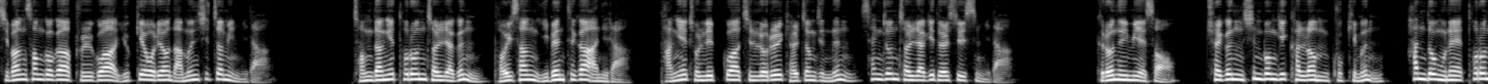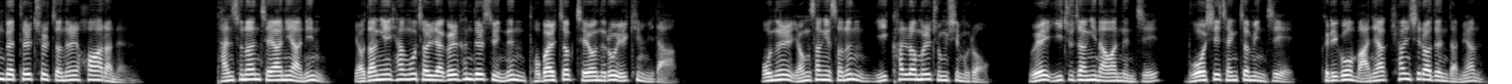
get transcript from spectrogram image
지방선거가 불과 6개월여 남은 시점입니다. 정당의 토론 전략은 더 이상 이벤트가 아니라 당의 존립과 진로를 결정짓는 생존 전략이 될 수 있습니다. 그런 의미에서 최근 신봉기 칼럼 국힘은 한동훈의 토론 배틀 출전을 허하라는 단순한 제안이 아닌 여당의 향후 전략을 흔들 수 있는 도발적 제언으로 읽힙니다. 오늘 영상에서는 이 칼럼을 중심으로 왜 이 주장이 나왔는지, 무엇이 쟁점인지, 그리고 만약 현실화된다면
